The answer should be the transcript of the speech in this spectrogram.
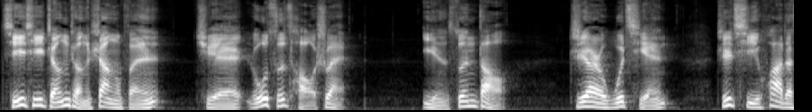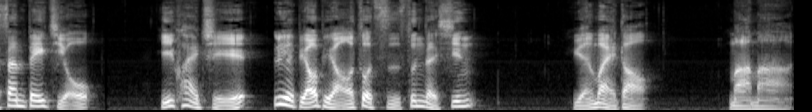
齐齐整整上坟？”却如此草率。尹孙道：“侄儿无钱，只起画的三杯酒，一块纸，略表表做子孙的心。”员外道：“妈妈，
